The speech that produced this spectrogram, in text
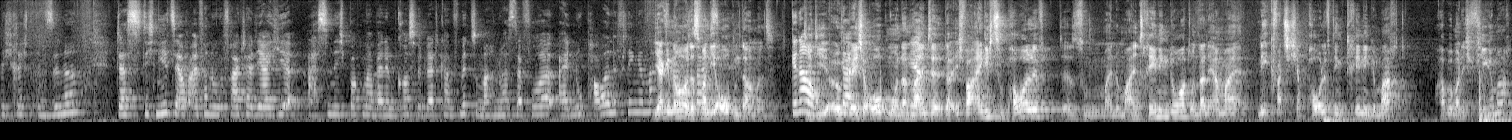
mich recht entsinne, dass dich Nils ja auch einfach nur gefragt hat, ja, hier, hast du nicht Bock mal bei dem CrossFit-Wettkampf mitzumachen? Du hast davor halt nur Powerlifting gemacht. Ja, genau, das waren die Open damals. Genau, Die, die irgendwelche da- Open und dann Ja. meinte, da, ich war eigentlich zum Powerlift, äh, zu meinem normalen Training dort und dann er mal, nee, Quatsch, ich habe Powerlifting-Training gemacht, habe aber nicht viel gemacht.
